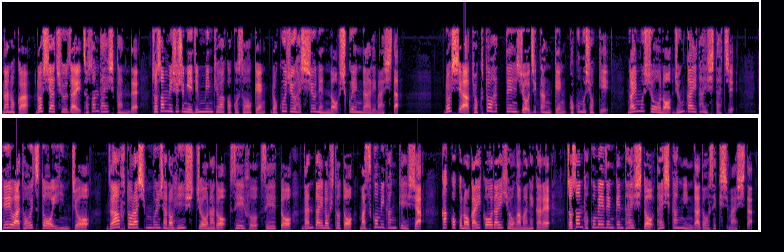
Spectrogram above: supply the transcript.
7日、ロシア駐在著村大使館で、著村民主主義人民共和国創建68周年の祝宴がありました。ロシア極東発展省次官兼国務書記、外務省の巡回大使たち、平和統一党委員長、ザーフトラ新聞社の編集長など政府、政党、団体の人とマスコミ関係者、各国の外交代表が招かれ、著村特命全権大使と大使館員が同席しました。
